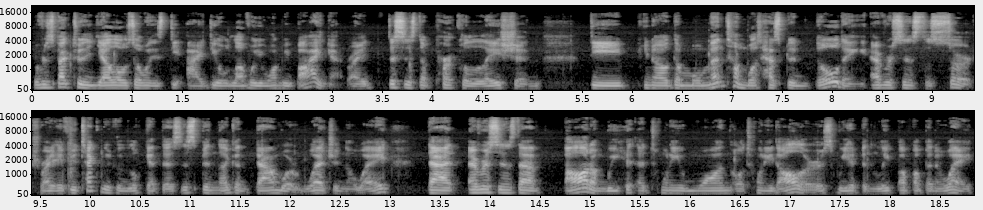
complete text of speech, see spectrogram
with respect to the yellow zone is the ideal level you want to be buying at, right? This is the percolation, the you know the momentum was has been building ever since the surge, right? If you technically look at this, it's been like a downward wedge in a way that ever since that bottom we hit at 21 or 20 dollars we have been leap up up and away.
